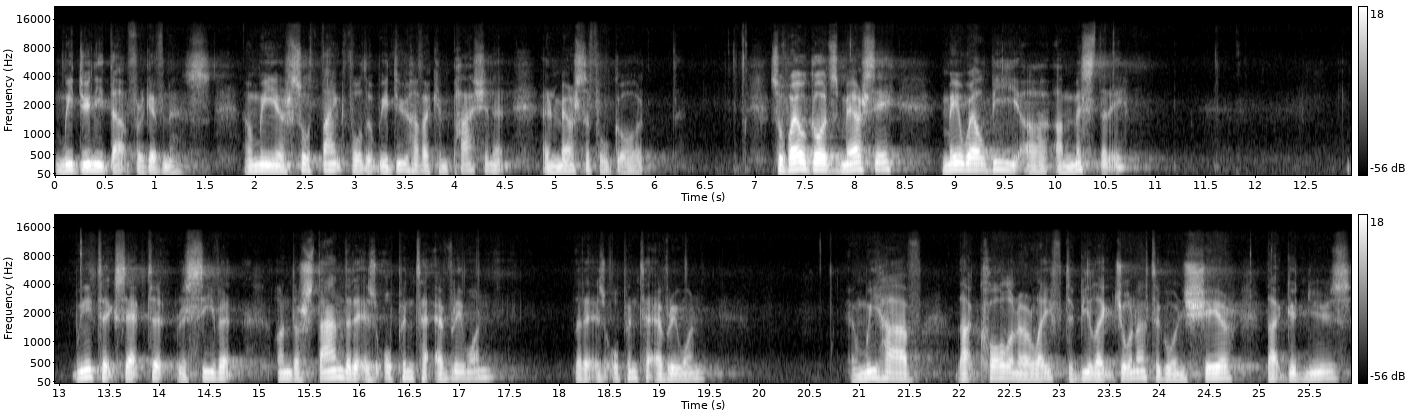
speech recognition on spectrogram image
We do need that forgiveness. And we are so thankful that we do have a compassionate and merciful God. So while God's mercy may well be a, a mystery, we need to accept it, receive it, understand that it is open to everyone, that it is open to everyone. And we have that call in our life to be like Jonah, to go and share that good news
